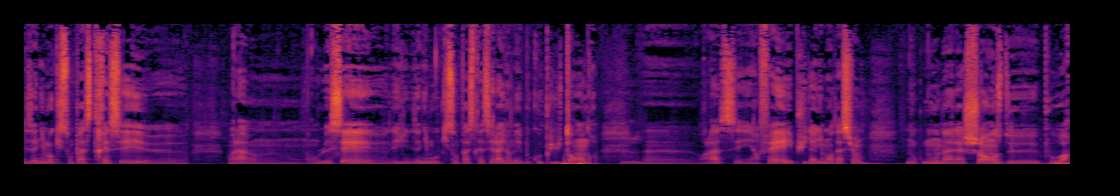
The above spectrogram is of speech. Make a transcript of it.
des animaux qui sont pas stressés, euh, voilà, on, on le sait, euh, des, des animaux qui sont pas stressés, la viande est beaucoup plus tendre. Euh, voilà, c'est un fait. Et puis l'alimentation. Donc nous, on a la chance de pouvoir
